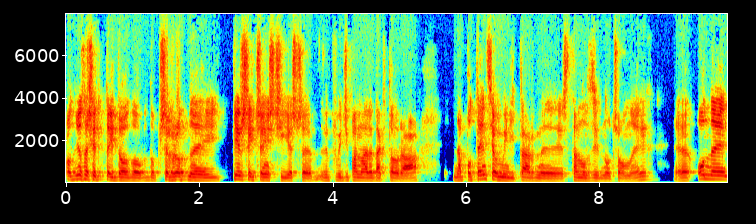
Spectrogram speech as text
odniosę się tutaj do, do, do przewrotnej pierwszej części jeszcze wypowiedzi pana redaktora na potencjał militarny Stanów Zjednoczonych. E, one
